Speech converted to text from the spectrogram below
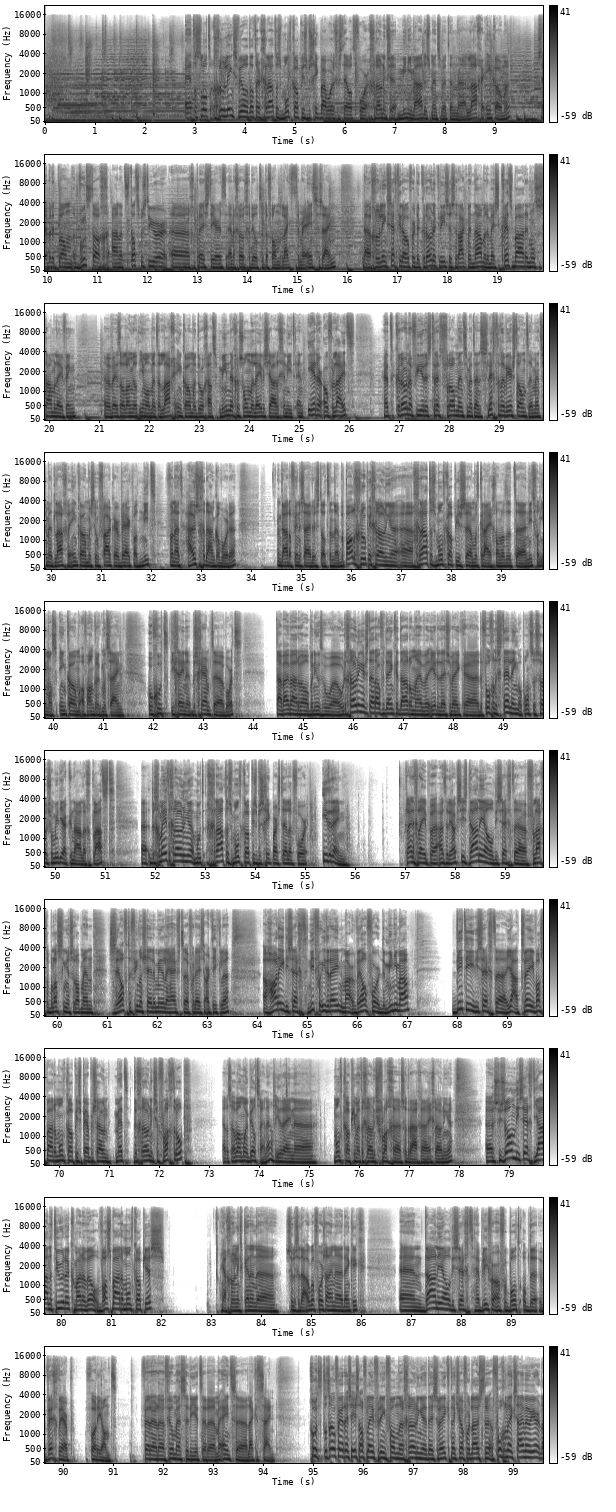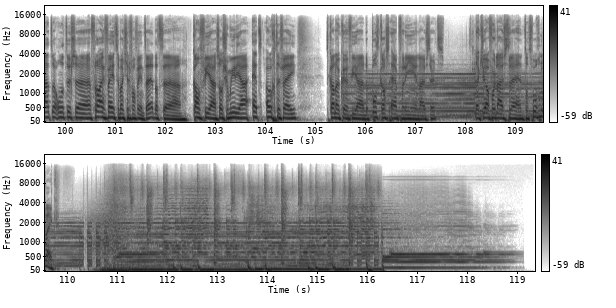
En tot slot, GroenLinks wil dat er gratis mondkapjes beschikbaar worden gesteld voor Groningse minima. Dus mensen met een lager inkomen. Ze hebben dit plan woensdag aan het stadsbestuur uh, gepresenteerd. En een groot gedeelte daarvan lijkt het ermee eens te zijn. Uh, GroenLinks zegt hierover: de coronacrisis raakt met name de meest kwetsbaren in onze samenleving. En we weten al lang dat iemand met een laag inkomen doorgaans minder gezonde levensjaren geniet en eerder overlijdt. Het coronavirus treft vooral mensen met een slechtere weerstand. En mensen met lagere inkomens doen vaker werk wat niet vanuit huis gedaan kan worden. En daarom vinden zij dus dat een bepaalde groep in Groningen uh, gratis mondkapjes uh, moet krijgen. Omdat het niet van iemands inkomen afhankelijk moet zijn hoe goed diegene beschermd wordt. Nou, wij waren wel benieuwd hoe, hoe de Groningers daarover denken. Daarom hebben we eerder deze week de volgende stelling op onze social media kanalen geplaatst. de gemeente Groningen moet gratis mondkapjes beschikbaar stellen voor iedereen. Kleine greep uit de reacties. Daniel die zegt verlaag de belastingen zodat men zelf de financiële middelen heeft voor deze artikelen. Uh, Harry die zegt niet voor iedereen, maar wel voor de minima. Diti die zegt uh, ja, twee wasbare mondkapjes per persoon met de Groningse vlag erop. Ja, dat zou wel een mooi beeld zijn hè? als iedereen uh, mondkapje met de Groningse vlag zou dragen in Groningen. Suzanne die zegt ja natuurlijk, maar dan wel wasbare mondkapjes. Ja, GroenLinks kennende zullen ze daar ook wel voor zijn, denk ik. En Daniel die zegt heb liever een verbod op de wegwerpvariant. Verder uh, veel mensen die het er uh, mee eens uh, lijken te zijn. Goed, tot zover deze eerste aflevering van Groningen deze week. Dankjewel voor het luisteren. Volgende week zijn we weer. Laat ondertussen vooral even weten wat je ervan vindt. Hè. Dat kan via social media, OogTV. Het kan ook via de podcast-app waarin je luistert. Dankjewel voor het luisteren en tot volgende week.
